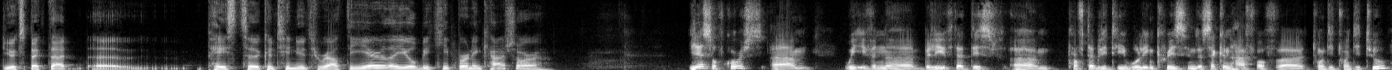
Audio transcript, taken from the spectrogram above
do you expect that uh, pace to continue throughout the year? That you'll be keep burning cash, or? Yes, of course. Um, we even uh, believe that this um, profitability will increase in the second half of uh, 2022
